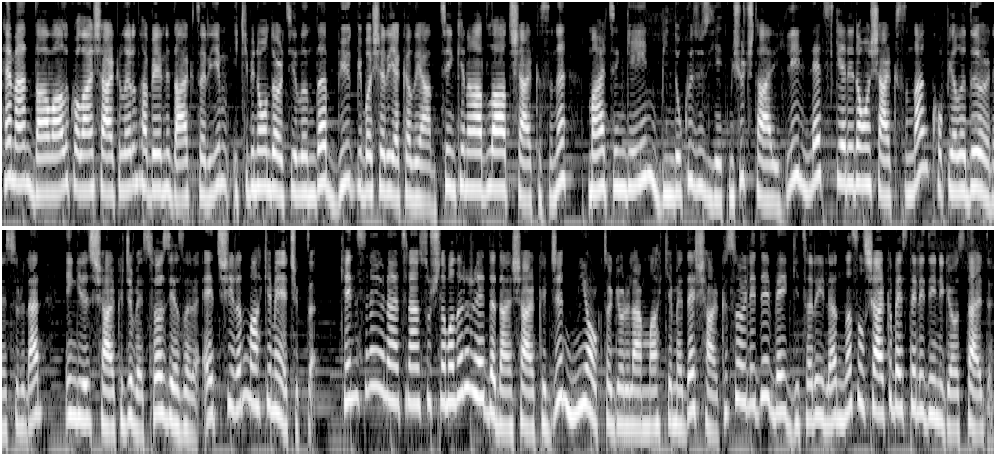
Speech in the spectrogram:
Hemen davalık olan şarkıların haberini de aktarayım. 2014 yılında büyük bir başarı yakalayan Thinking Out Loud şarkısını Martin Gaye'in 1973 tarihli Let's Get It On şarkısından kopyaladığı öne sürülen İngiliz şarkıcı ve söz yazarı Ed Sheeran mahkemeye çıktı. Kendisine yöneltilen suçlamaları reddeden şarkıcı New York'ta görülen mahkemede şarkı söyledi ve gitarıyla nasıl şarkı bestelediğini gösterdi.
